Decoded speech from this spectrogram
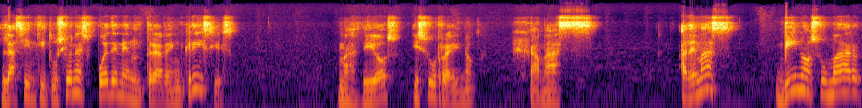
las instituciones pueden entrar en crisis, mas Dios y su reino jamás. Además, vino a sumar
